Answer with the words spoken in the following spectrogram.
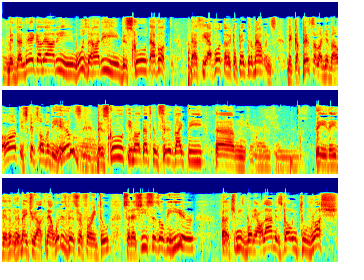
Medaleg ale harim. Who's the harim? Bischut avot. That's the avot that are compared to the mountains. Mekapes ala gevaot, he skips over the hills. Bezchut imot, that's considered like the um, the, the, the, the, the matriarch. Now, what is this referring to? So that she says over here, uh, which means Bori Olam is going to rush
